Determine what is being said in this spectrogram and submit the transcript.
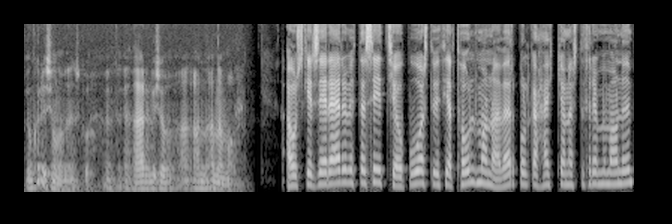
umhverfið sjónum sko, en, en það er eins og an, annan mál. Áskir sér erfitt að sitja og búast við því að tólmána verðbólka hækja á næstu þrejum mánuðum,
